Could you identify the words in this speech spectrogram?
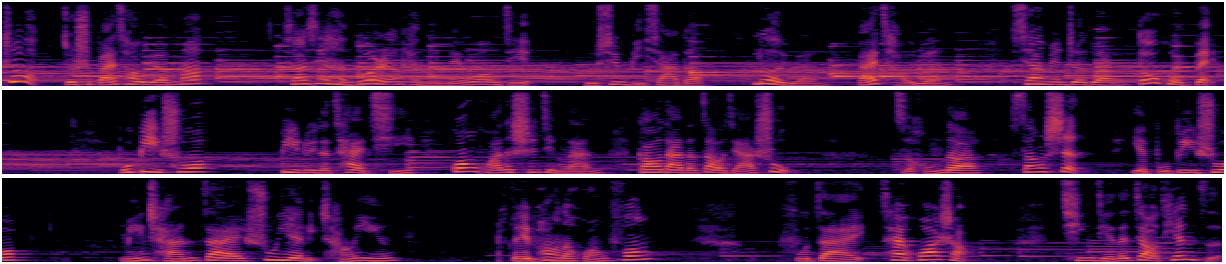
这就是百草园吗？相信很多人肯定没忘记鲁迅笔下的乐园、百草园。下面这段都会背，不必说碧绿的菜畦、光滑的石井栏、高大的皂荚树、紫红的桑葚，也不必说鸣蝉在树叶里长吟、肥胖的黄蜂。伏在菜花上，清洁的叫天子，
